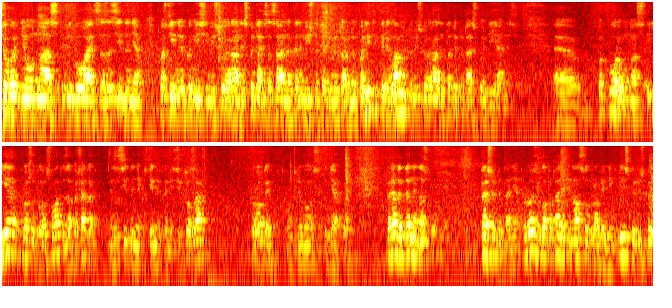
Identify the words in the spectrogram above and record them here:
Сьогодні у нас відбувається засідання постійної комісії міської ради з питань соціально-економічної та регуляторної політики, регламенту міської ради та депутатської діяльності. Е, Кворум у нас є. Прошу голосувати за початок засідання постійної комісії. Хто за, проти, утримувався. Дякую. Порядок денний наступний. Перше питання. Про розгляд клопотання фінансового управління Київської міської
